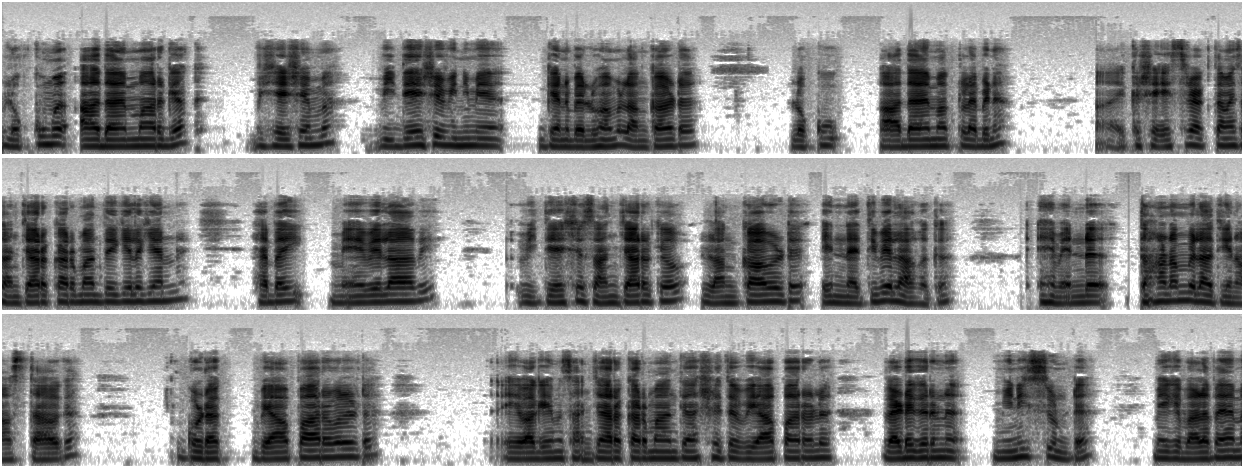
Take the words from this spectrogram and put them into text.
ලොක්කුම ආදායම් මාර්ගයක්. විශේෂෙන්ම විදේශ විනිමය ගැන බැලුහම ලංකාට ලොක්කු ආදායමක් ලැබෙන එක ශේත්‍රයක් තමයි සංචාර කර්මාන්තය කියල කියන්නේ. හැබැයි මේ වෙලාවේ විදේශ සංචාරකයෝ ලංකාවට එන්න නැති වෙලාවක එහෙමෙන්ඩ තහනම් වෙලා තියෙන අවස්ථාවක ගොඩක් ව්‍යාපාරවලට ඒවගේම සංචාර කර්මාන්තයශ්‍රිත ව්‍යාපාරල වැඩ කරන මිනිස්සුන්ට මේක බලපෑම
